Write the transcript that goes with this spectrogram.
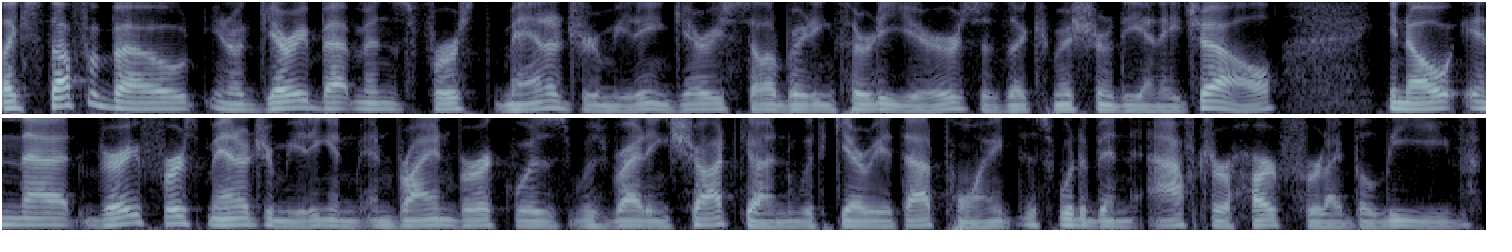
like stuff about you know Gary Bettman's first manager meeting. Gary's celebrating 30 years as the commissioner of the NHL. You know, in that very first manager meeting, and, and Brian Burke was was riding shotgun with Gary at that point. This would have been after Hartford, I believe.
